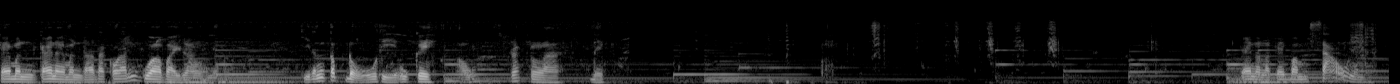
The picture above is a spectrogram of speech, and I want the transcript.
cây mình cây này mình đã, đã có đánh qua vài lần rồi chỉ đánh tốc độ thì ok. Ổn rất là đẹp. Cây này là cây 36 này nè.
